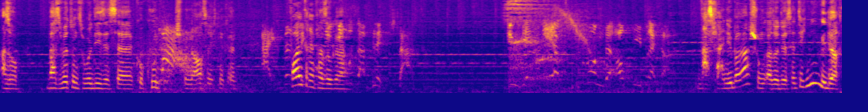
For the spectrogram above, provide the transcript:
Also, was wird uns wohl dieses äh, Cocoon-Stunde ausrichten können? Volltreffer sogar. Was für eine Überraschung. Also, das hätte ich nie gedacht.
